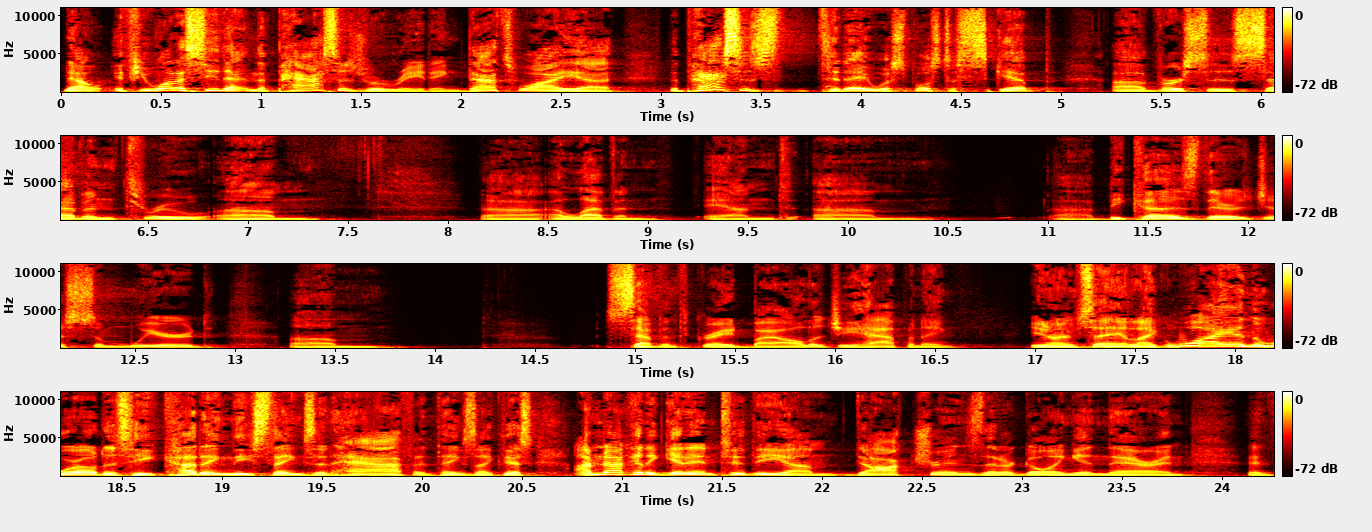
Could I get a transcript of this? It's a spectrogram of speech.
Now, if you want to see that in the passage we're reading, that's why uh, the passage today was supposed to skip uh, verses 7 through um, uh, 11. And um, uh, because there's just some weird um, seventh grade biology happening. You know what I'm saying? Like, why in the world is he cutting these things in half and things like this? I'm not going to get into the um, doctrines that are going in there and, and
